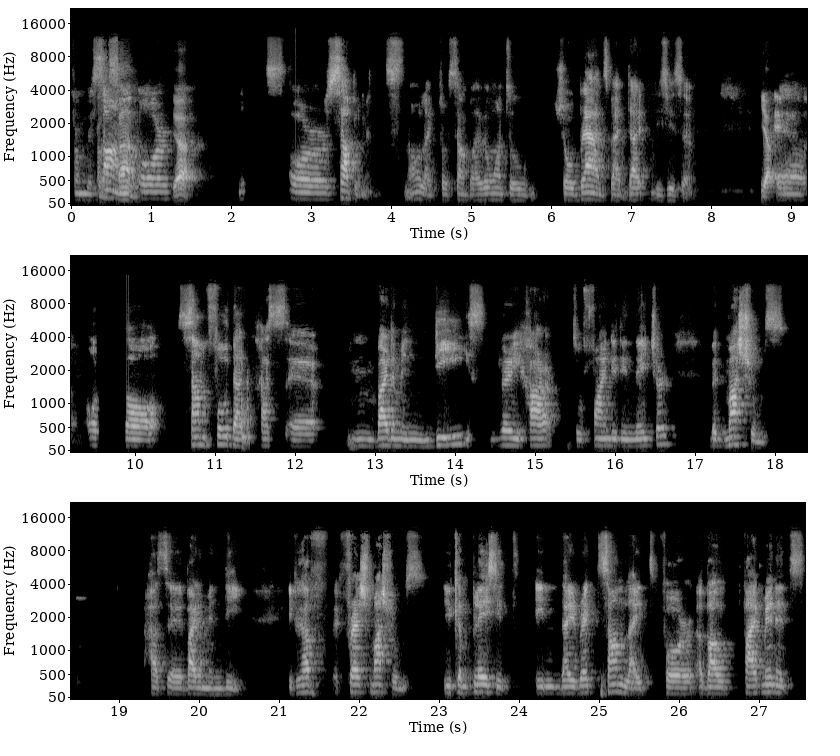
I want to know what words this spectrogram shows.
from the, from sun, the sun, or yeah. or supplements. No, like for example, I don't want to show brands, but that this is a yeah. Uh, also, some food that has uh, Mm, vitamin D is very hard to find it in nature, but mushrooms has a vitamin D. If you have fresh mushrooms, you can place it in direct sunlight for about five minutes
